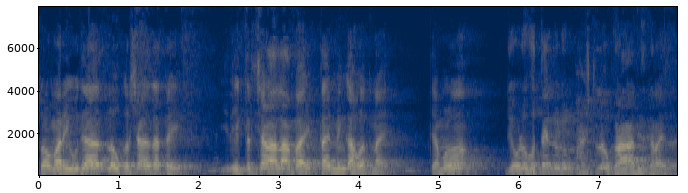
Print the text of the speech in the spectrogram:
सोमवारी उद्या लवकर शाळा जात. आहे एकतर शाळा लांब आहे टायमिंग होत नाही. त्यामुळं जेवढं होत आहे तेवढं फास्ट लवकर आधीच करायचं.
